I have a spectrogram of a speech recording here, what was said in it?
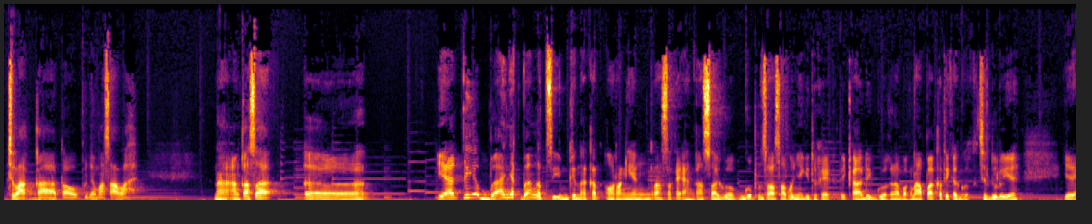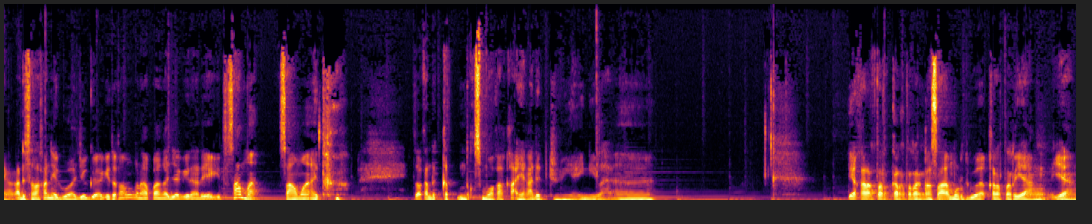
celaka atau punya masalah. Nah, angkasa eh, ya dia banyak banget sih mungkin akan orang yang ngerasa kayak angkasa. Gue gue pun salah satunya gitu kayak ketika adik gue kenapa kenapa ketika gue kecil dulu ya ya yang akan disalahkan ya gue juga gitu kamu kenapa nggak jagain adik gitu sama sama itu itu akan deket untuk semua kakak yang ada di dunia ini lah uh, ya karakter karakter angkasa menurut gue karakter yang yang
